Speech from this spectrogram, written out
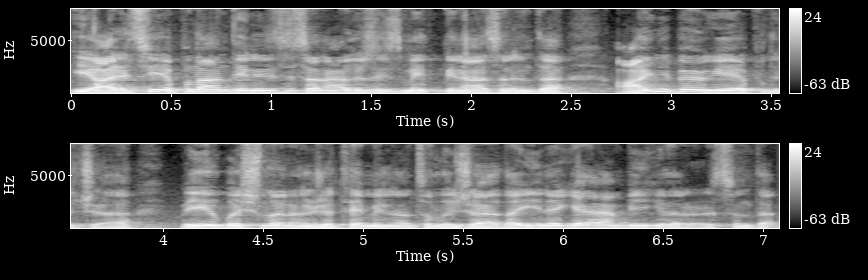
İhalesi yapılan Denizli Sanayi Hizmet Binası'nın da aynı bölgeye yapılacağı ve yılbaşından önce temelin atılacağı da yine gelen bilgiler arasında.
